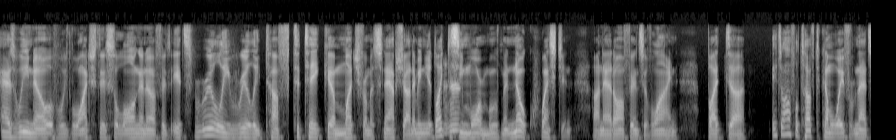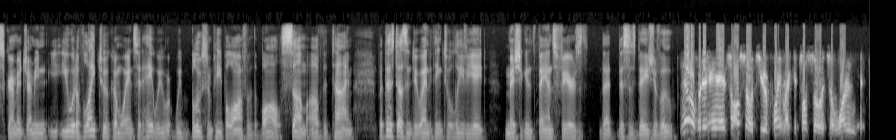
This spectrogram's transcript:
As we know, if we've watched this long enough, it, it's really, really tough to take uh, much from a snapshot. I mean, you'd like mm-hmm. to see more movement, no question, on that offensive line, but. Uh, it's awful tough to come away from that scrimmage. I mean, you would have liked to have come away and said, "Hey, we were, we blew some people off of the ball some of the time," but this doesn't do anything to alleviate Michigan fans' fears that this is deja vu. No, but it, and it's also to your point, Mike. It's also it's a one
